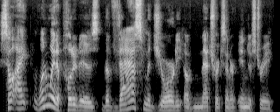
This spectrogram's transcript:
So I one way to put it is the vast majority of metrics in our industry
